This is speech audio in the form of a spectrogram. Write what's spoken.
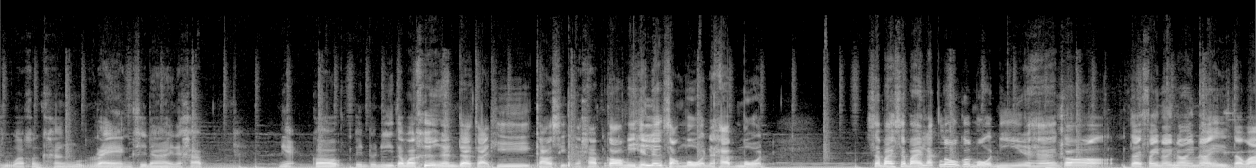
ถือว่าค่อนข้างแรงใช้ได้นะครับเนี่ยก็เป็นตัวนี้แต่ว่าเครื่องนั้นจะจ่ายที่ 90 นะครับ ก็มีให้เลือก 2 โหมดนะครับโหมด สบายสบายๆรักโลกก็โหมดนี้นะฮะ ก็จ่ายไฟน้อยๆหน่อย แต่ว่า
